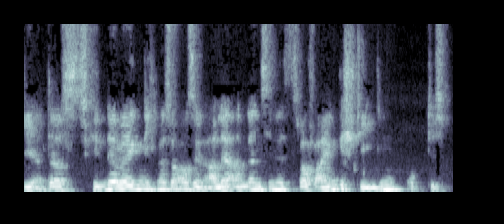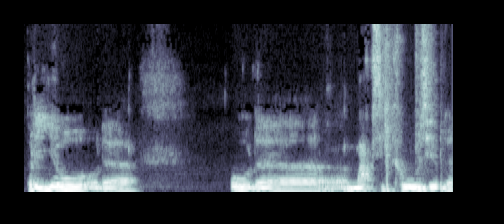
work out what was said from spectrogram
die, das Kinderwagen nicht mehr so aussehen. Alle anderen sind jetzt darauf eingestiegen, ob das Brio oder, oder Maxi Cosi oder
